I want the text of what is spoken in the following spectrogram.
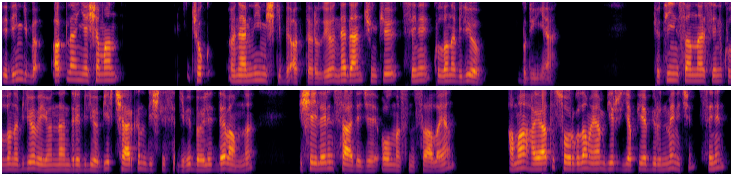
dediğim gibi aklen yaşaman çok önemliymiş gibi aktarılıyor. Neden? Çünkü seni kullanabiliyor bu dünya. Kötü insanlar seni kullanabiliyor ve yönlendirebiliyor. Bir çarkın dişlisi gibi böyle devamlı bir şeylerin sadece olmasını sağlayan ama hayatı sorgulamayan bir yapıya bürünmen için senin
